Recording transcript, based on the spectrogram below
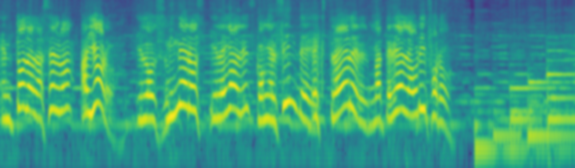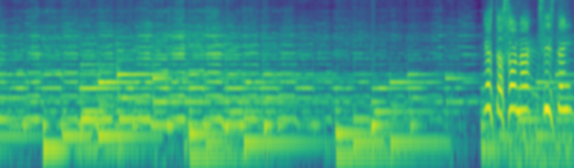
En toda la selva hay oro y los mineros ilegales, con el fin de extraer el material aurífero En esta zona existen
